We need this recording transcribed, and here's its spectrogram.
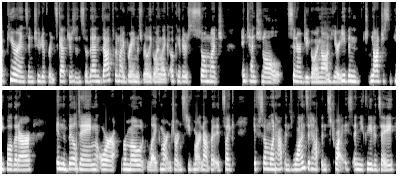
appearance in two different sketches. And so then that's when my brain was really going like, okay, there's so much intentional synergy going on here, even not just the people that are in the building or remote like Martin Short and Steve Martin are, but it's like if someone happens once, it happens twice. And you can even say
